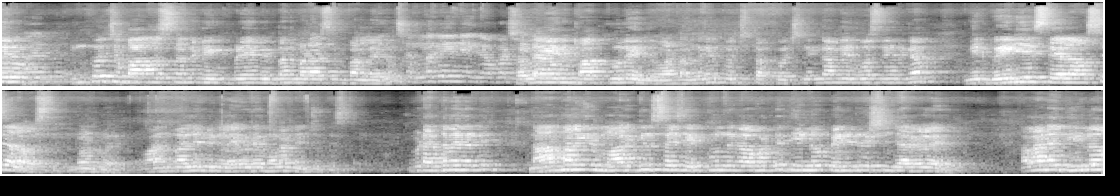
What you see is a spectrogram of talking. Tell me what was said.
మీరు ఇంకొంచెం బాగా వస్తుంది మీకు ఇప్పుడు ఏమి ఇబ్బంది పడాల్సిన పని లేదు. చల్లగైనాయి కాబట్టి చల్లగా అయింది బాగా కూల్ అయింది. వాటర్ అందుకని కొంచెం తక్కువ వచ్చింది. ఇంకా మీరు పోస్తే కనుక మీరు వెయిట్ చేస్తే ఎలా వస్తే అలా వస్తుంది. డోంట్ వరీ అది మళ్ళీ మీకు లైవ్ డెమోలో నేను చూపిస్తాను. ఇప్పుడు అర్థమైందండి? నార్మల్గా ఇది మాలిక్యూల్ సైజ్ ఎక్కువ ఉంది కాబట్టి దీనిలో పెనిట్రేషన్ జరగలేదు. అలానే దీనిలో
